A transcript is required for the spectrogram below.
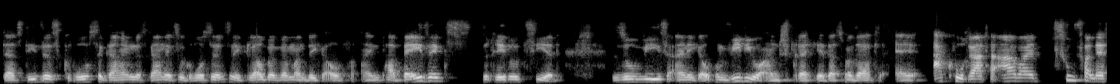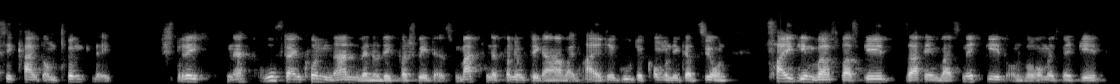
dass dieses große Geheimnis gar nicht so groß ist. Ich glaube, wenn man sich auf ein paar Basics reduziert, so wie ich es eigentlich auch im Video anspreche, dass man sagt, ey, akkurate Arbeit, Zuverlässigkeit und pünktlich Sprich, ne, ruf deinen Kunden an, wenn du dich verspätest. Mach eine vernünftige Arbeit, halte gute Kommunikation. Zeig ihm was, was geht, sag ihm, was nicht geht und worum es nicht geht.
